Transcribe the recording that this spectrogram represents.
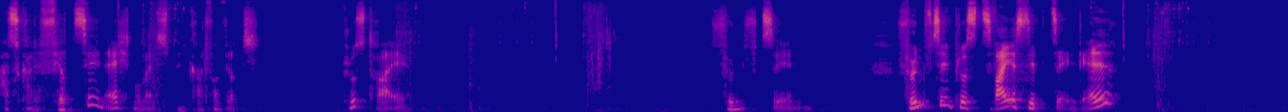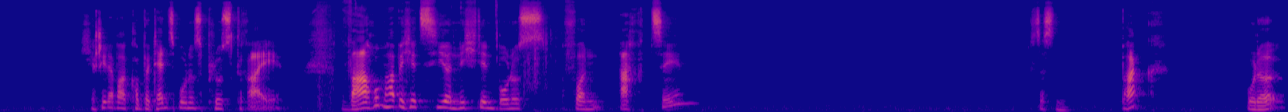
Hast du gerade 14? Echt? Moment, ich bin gerade verwirrt. Plus 3. 15. 15 plus 2 ist 17, gell? Hier steht aber Kompetenzbonus plus 3. Warum habe ich jetzt hier nicht den Bonus von 18? Ist das ein Bug? Oder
